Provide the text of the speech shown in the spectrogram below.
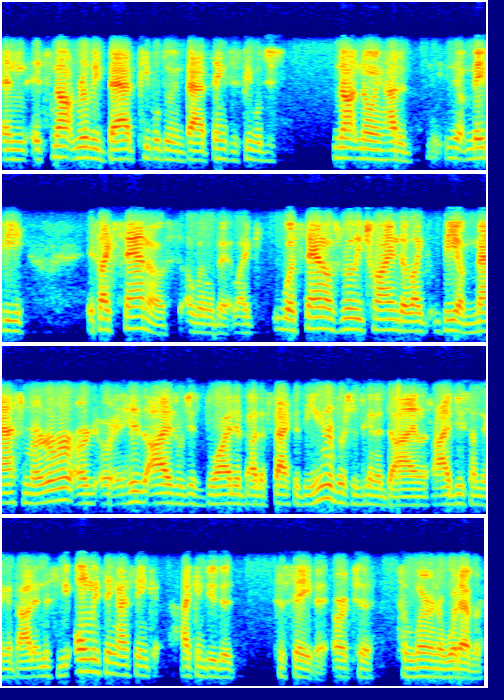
and it's not really bad people doing bad things. It's people just not knowing how to you know maybe it's like Thanos a little bit. Like was Thanos really trying to like be a mass murderer, or, or his eyes were just blinded by the fact that the universe is going to die unless I do something about it, and this is the only thing I think I can do to to save it or to to learn or whatever.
